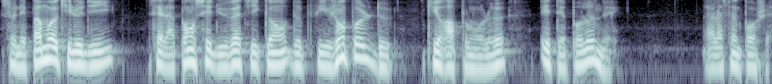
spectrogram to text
Ce n'est pas moi qui le dis, c'est la pensée du Vatican depuis Jean-Paul II, qui, rappelons-le, était polonais. À la semaine prochaine.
